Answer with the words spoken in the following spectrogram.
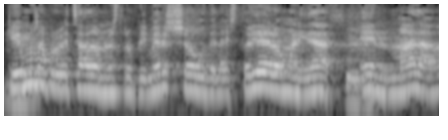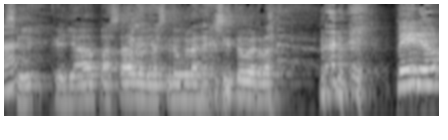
que hemos aprovechado nuestro primer show de la historia de la humanidad Sí. en Málaga, Sí, que ya ha pasado y ha sido un gran éxito, ¿verdad? pero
